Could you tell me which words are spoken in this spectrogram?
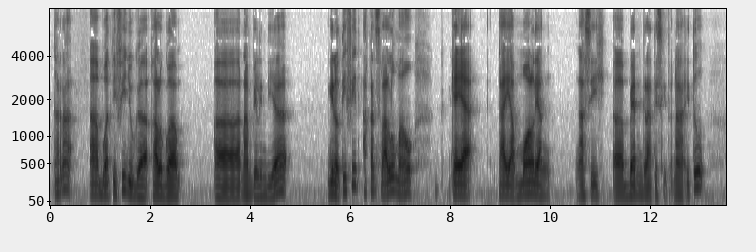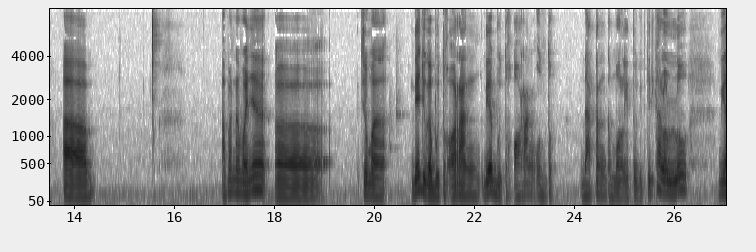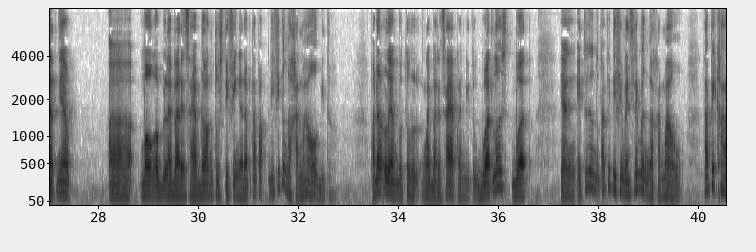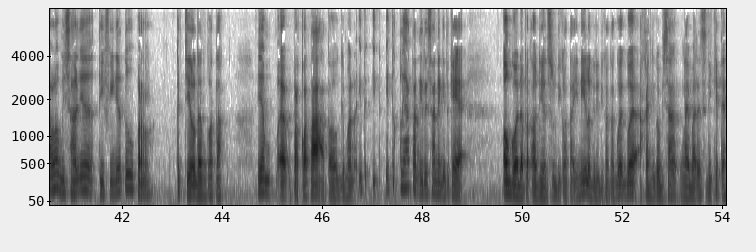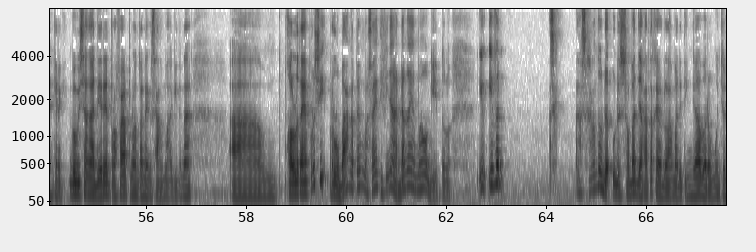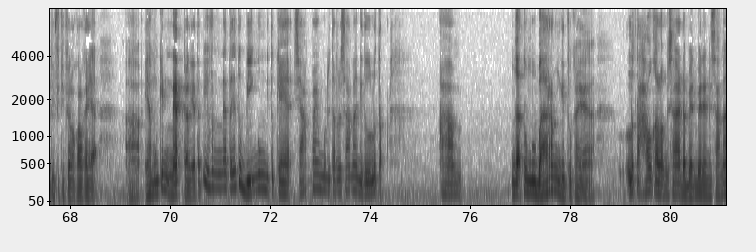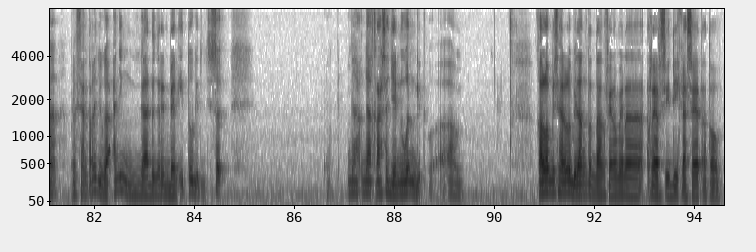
Karena uh, buat TV juga kalau gue uh, nampilin dia gini TV akan selalu mau kayak kayak mall yang ngasih uh, band gratis gitu. Nah itu uh, apa namanya uh, cuma dia juga butuh orang dia butuh orang untuk datang ke mall itu gitu. Jadi kalau lu niatnya uh, mau ngelebarin sayap doang terus TV nggak dapet apa, TV tuh nggak akan mau gitu. Padahal lu yang butuh ngelebarin sayap kan gitu. Buat lu buat yang itu untuk tapi TV mainstream nggak akan mau. Tapi kalau misalnya TV-nya tuh per kecil dan kotak ya eh, per kota atau gimana itu itu, itu kelihatan irisannya gitu kayak oh gue dapat audiens lu di kota ini lu gede di kota gue gue akan juga bisa ngelebarin sedikit yang kira gue bisa ngadirin profil penonton yang sama gitu. Nah um, kalau lu tanya perlu sih perlu banget ya masalahnya TV-nya ada nggak yang mau gitu loh. E, even sekarang tuh udah udah sobat Jakarta kayak udah lama ditinggal baru muncul TV-TV lokal kayak uh, ya mungkin net kali ya tapi even net aja tuh bingung gitu kayak siapa yang mau ditaruh di sana gitu. Lu nggak um, tumbuh bareng gitu kayak lu tahu kalau misalnya ada band-band yang di sana presenternya juga anjing nggak dengerin band itu gitu. So, nggak nggak kerasa genuine gitu. Um, kalau misalnya lu bilang tentang fenomena rare CD kaset atau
